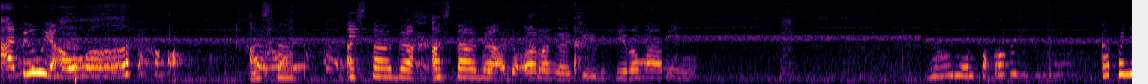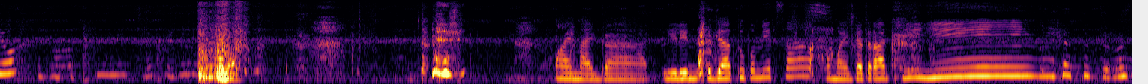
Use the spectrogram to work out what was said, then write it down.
Aduh ya Allah. Astaga, astaga, astaga. Ada orang gak sih dikira maling. Wah nyampak lagi. Apanya? Oh my god, lilin kejatuh pemirsa. Oh my god, Rati. Yeay. Terus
